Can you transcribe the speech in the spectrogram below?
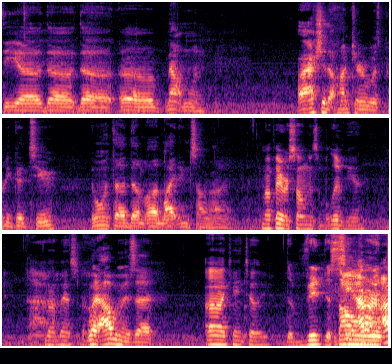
the uh, the the uh, mountain one. Uh, actually, the Hunter was pretty good too. The one with the the uh, lightning song on it. My favorite song is Oblivion Nah, by Mastodon. What album is that? Uh, I can't tell you. the vid, the See, song. I don't, with- I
